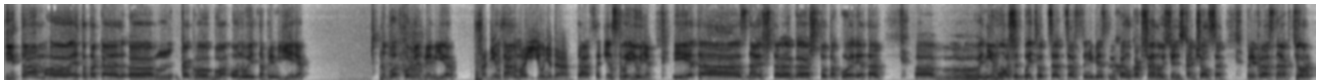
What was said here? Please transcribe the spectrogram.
И там это такая, эм, как он выйдет на премьере, на платформе премьер. С 11 там, июня, да. Да, с 11 июня. И это, знаешь, что, что такое? Это э, не может быть, вот Царство Небесное Михаилу Кокшанову сегодня скончался прекрасный актер,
